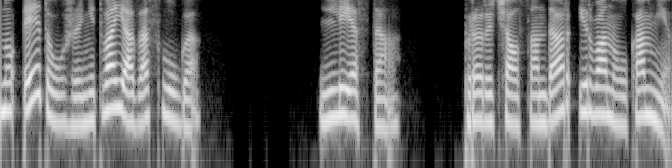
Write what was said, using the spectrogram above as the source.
но это уже не твоя заслуга. «Леста!» — прорычал Сандар и рванул ко мне.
